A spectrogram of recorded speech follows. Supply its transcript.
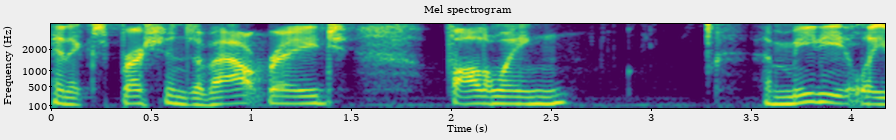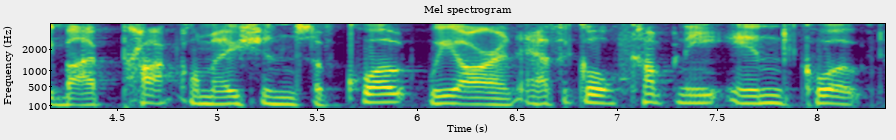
and expressions of outrage following immediately by proclamations of quote we are an ethical company end quote.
